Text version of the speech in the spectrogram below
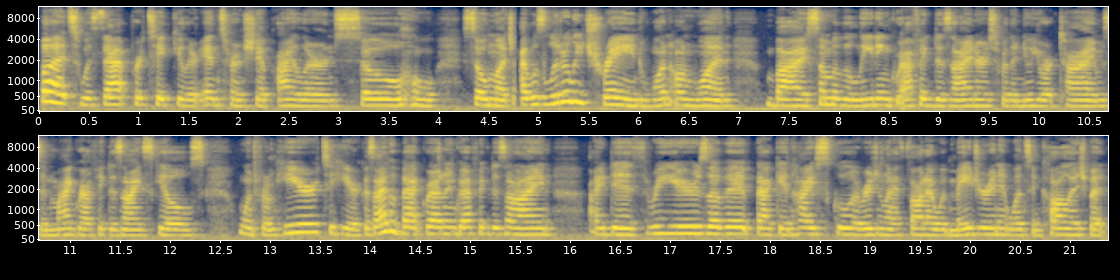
but with that particular internship, I learned so, so much. I was literally trained one-on-one by some of the leading graphic designers for the New York Times and my graphic design skills went from here to here because I have a background in graphic design. I did three years of it back in high school. Originally, I thought I would major in it once in college, but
